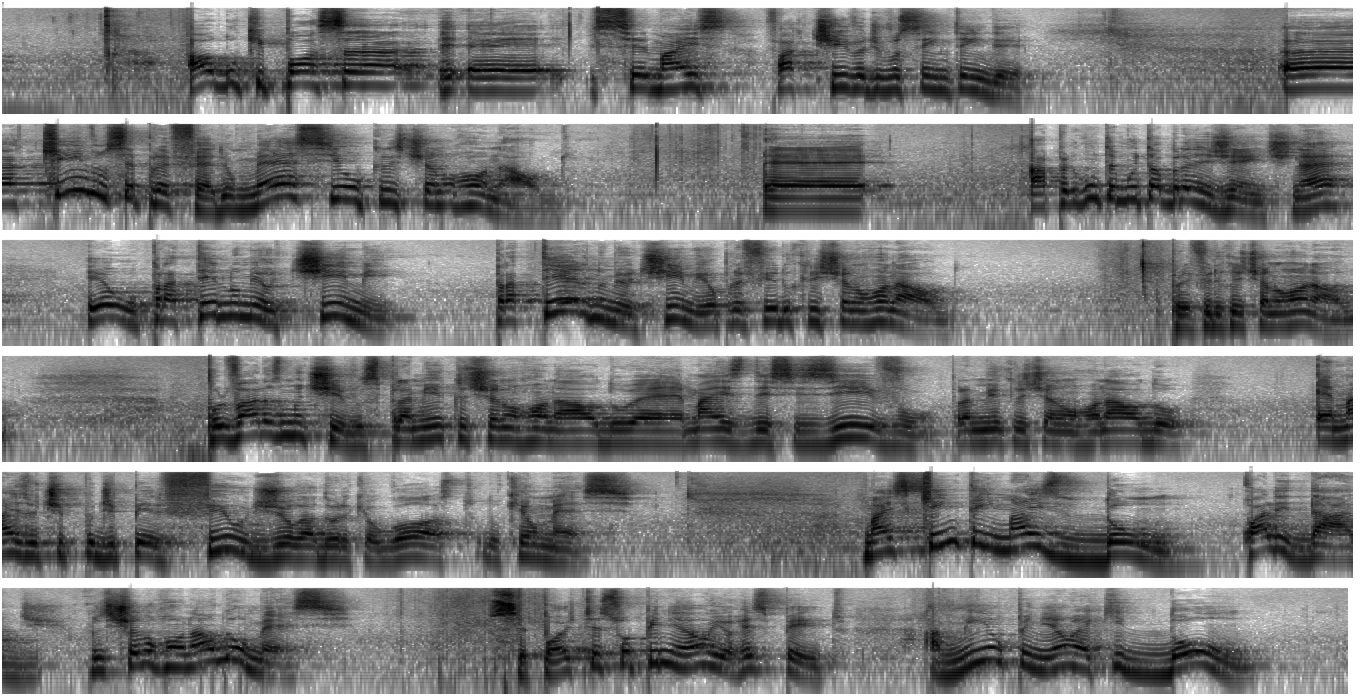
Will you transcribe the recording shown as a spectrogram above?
algo que possa é, ser mais factível de você entender. Uh, quem você prefere, o Messi ou o Cristiano Ronaldo? É, a pergunta é muito abrangente, né? Eu, para ter no meu time, para ter no meu time, eu prefiro o Cristiano Ronaldo. Prefiro o Cristiano Ronaldo. Por vários motivos. Para mim, o Cristiano Ronaldo é mais decisivo. Para mim, o Cristiano Ronaldo é mais o tipo de perfil de jogador que eu gosto do que o Messi. Mas quem tem mais dom, qualidade, Cristiano Ronaldo ou Messi? Você pode ter sua opinião e eu respeito. A minha opinião é que dom,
